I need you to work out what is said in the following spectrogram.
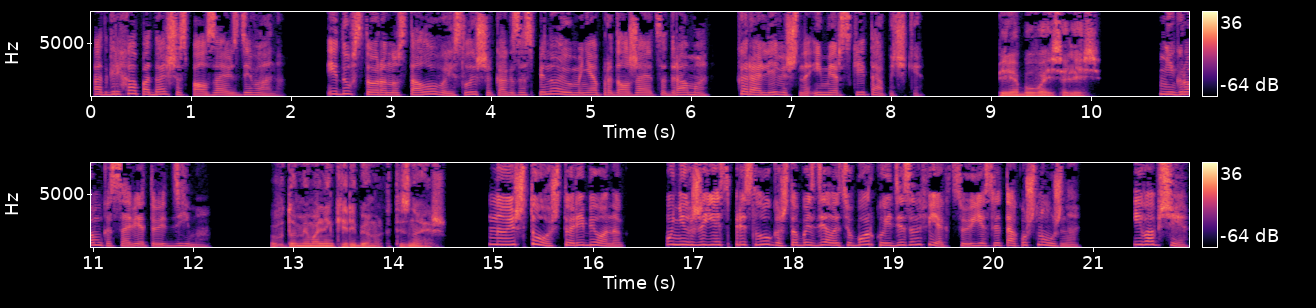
От греха подальше сползаю с дивана. Иду в сторону столовой и слышу, как за спиной у меня продолжается драма «Королевишна и мерзкие тапочки». «Переобувайся, Лесь», — негромко советует Дима. В доме маленький ребенок, ты знаешь. Ну и что, что ребенок? У них же есть прислуга, чтобы сделать уборку и дезинфекцию, если так уж нужно. И вообще,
